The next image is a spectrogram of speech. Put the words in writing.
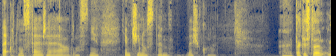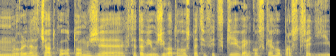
té atmosféře a vlastně těm činnostem ve škole. Eh, taky jste mluvili na začátku o tom, že chcete využívat toho specificky venkovského prostředí,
